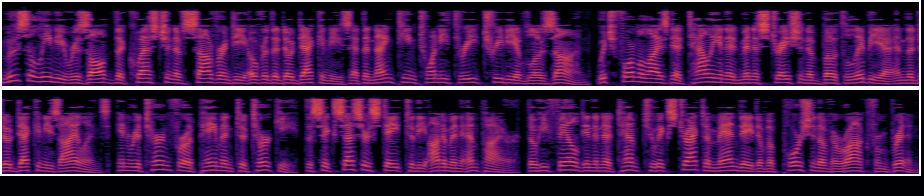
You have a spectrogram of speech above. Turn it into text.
Mussolini resolved the question of sovereignty over the Dodecanese at the 1923 Treaty of Lausanne, which formalized Italian administration of both Libya and the Dodecanese Islands, in return for a payment to Turkey, the successor state to the Ottoman Empire, though he failed in an attempt to extract a mandate of a portion of Iraq from Britain.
